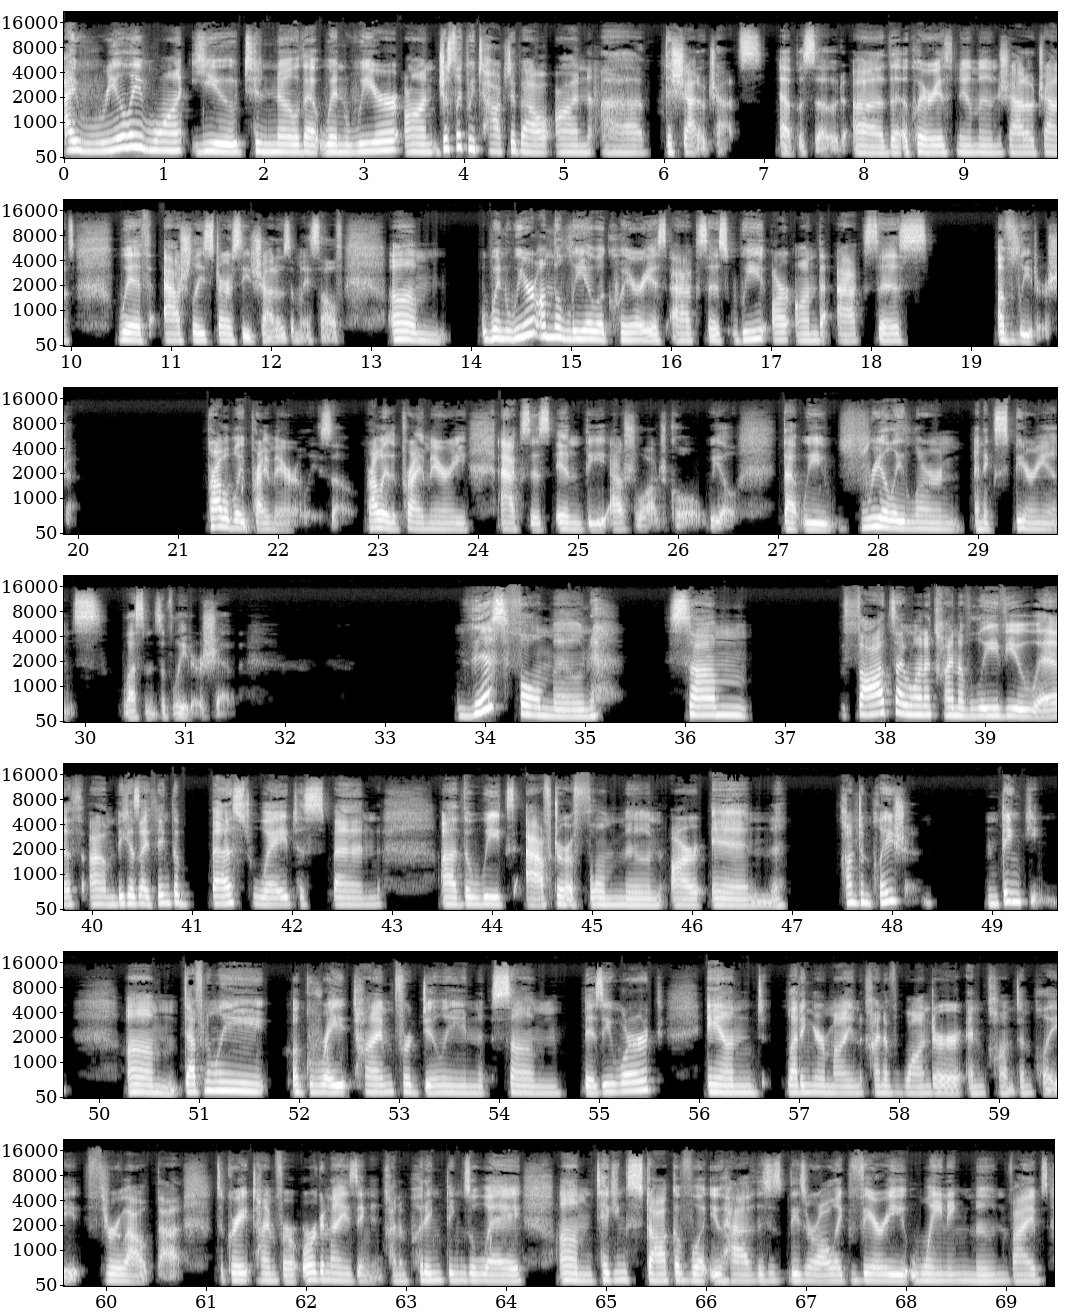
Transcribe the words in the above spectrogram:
I really want you to know that when we're on, just like we talked about on uh, the Shadow Chats episode, uh, the Aquarius New Moon Shadow Chats with Ashley Starseed Shadows and myself. Um, when we're on the Leo Aquarius axis, we are on the axis of leadership, probably primarily so probably the primary axis in the astrological wheel that we really learn and experience lessons of leadership. This full moon, some thoughts I want to kind of leave you with, um, because I think the best way to spend uh, the weeks after a full moon are in contemplation and thinking. Um, definitely a great time for doing some busy work and letting your mind kind of wander and contemplate throughout that. It's a great time for organizing and kind of putting things away, um, taking stock of what you have. This is, these are all like very waning moon vibes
